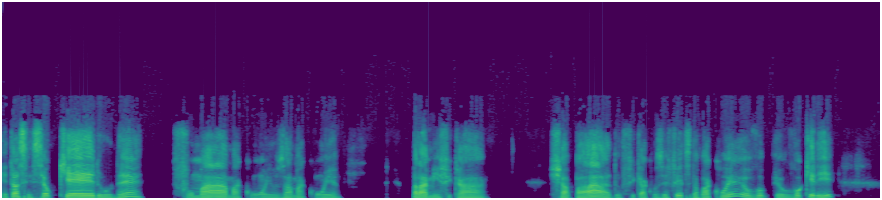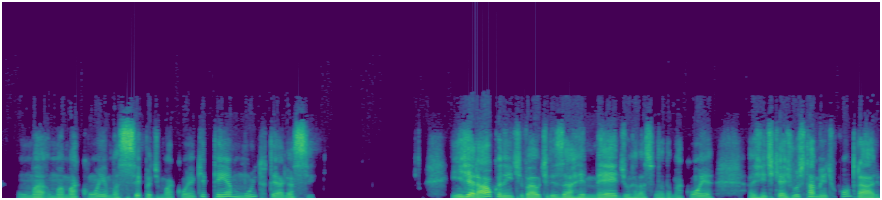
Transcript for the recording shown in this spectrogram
Então, assim, se eu quero, né, fumar maconha, usar maconha para mim ficar chapado, ficar com os efeitos da maconha, eu vou, eu vou querer uma, uma maconha, uma cepa de maconha que tenha muito THC. Em geral, quando a gente vai utilizar remédio relacionado à maconha, a gente quer justamente o contrário.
